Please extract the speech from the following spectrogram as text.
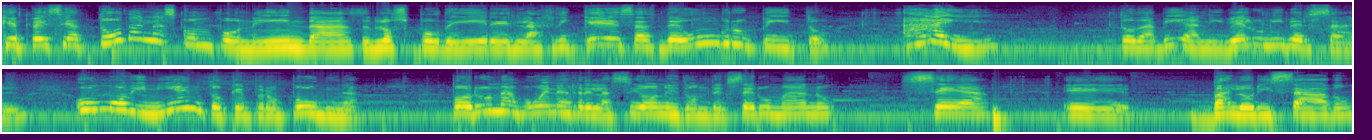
Que pese a todas las componendas, los poderes, las riquezas de un grupito, hay todavía a nivel universal un movimiento que propugna por unas buenas relaciones donde el ser humano sea eh, valorizado,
